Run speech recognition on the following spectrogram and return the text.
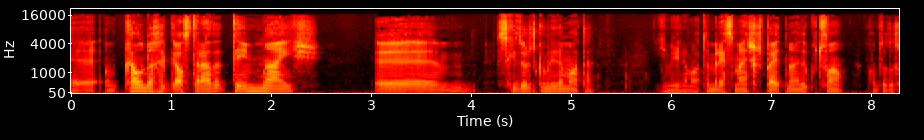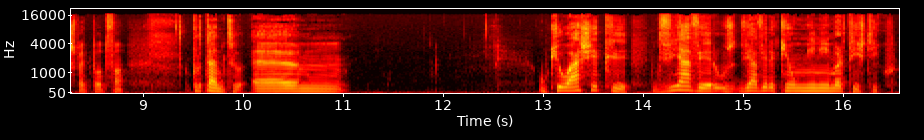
uh, um cão da Raquel Estrada tem mais uh, seguidores do que a Marina Mota. E a Marina Mota merece mais respeito, não é? Do que o Tufão, com todo o respeito pelo Tufão. Portanto, um, o que eu acho é que devia haver, devia haver aqui um mínimo artístico.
